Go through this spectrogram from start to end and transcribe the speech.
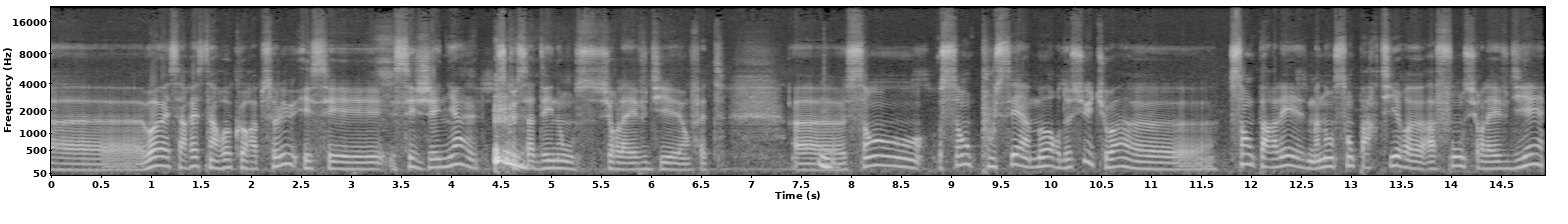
euh, ouais, ouais, ça reste un record absolu et c'est génial ce que ça dénonce sur la FDA en fait. Euh, sans, sans pousser à mort dessus, tu vois, euh, sans parler, maintenant sans partir à fond sur la FDA,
